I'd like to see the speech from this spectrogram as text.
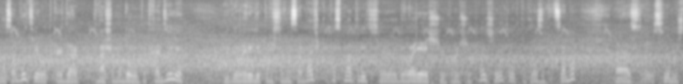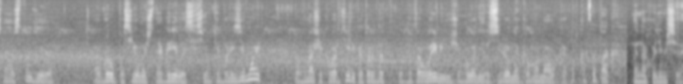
но события, вот когда к нашему дому подходили и говорили, пришли на собачку посмотреть, э, говорящую, прочее, прочее, это вот как раз этот собор, а, съемочная студия, группа съемочная грелась, съемки были зимой, в нашей квартире, которая до, до того времени еще была не расселенная коммуналка. Вот как-то так. Мы находимся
